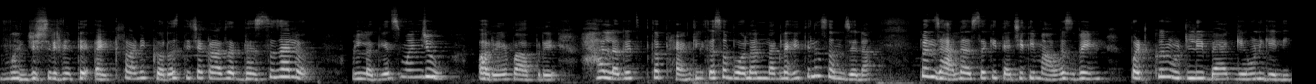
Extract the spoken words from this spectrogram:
मंजुश्रीने ते ऐकलं आणि खरंच तिच्या काळजात धस्स झालं. लगेच मंजू. अरे बापरे. हा लगेच इतका फ्रँकली कसं बोलायला लागला हे तिला समजेना. पण झालं असं की त्याची ती मावस बहीण पटकन उठली बॅग घेऊन गेली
